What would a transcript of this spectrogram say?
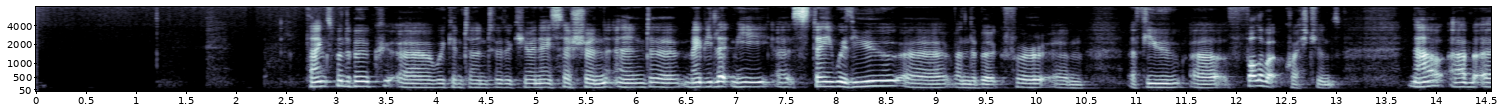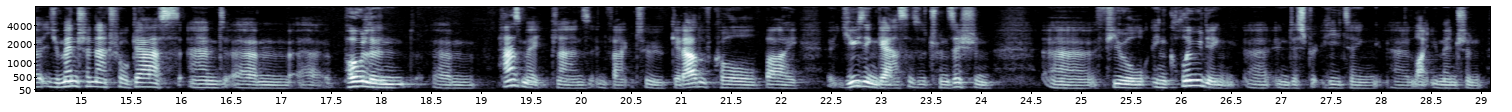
Thanks, Wanda Buk. Uh, we can turn to the Q&A session and uh, maybe let me uh, stay with you, uh, Wanda Buk, for um, a few uh, follow-up questions. Now, um, uh, you mentioned natural gas and um, Poland um, has made plans, in fact, to get out of coal by using gas as a transition uh, fuel, including uh, in district heating, uh, like you mentioned.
